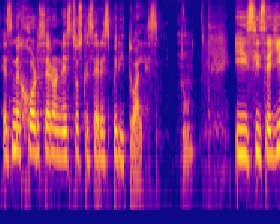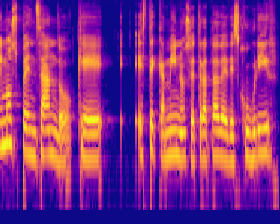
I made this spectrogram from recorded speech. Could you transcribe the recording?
es mejor ser honestos que ser espirituales. Y si seguimos pensando que este camino se trata de descubrir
